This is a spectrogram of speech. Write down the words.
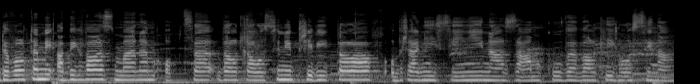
Dovolte mi, abych vás jménem obce Velká Losiny přivítala v obřadní síní na zámku ve Velkých Losinách.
